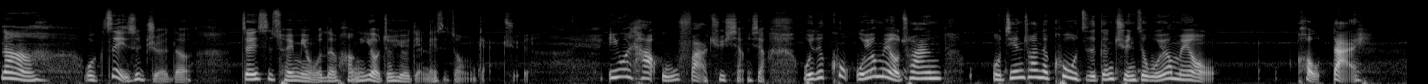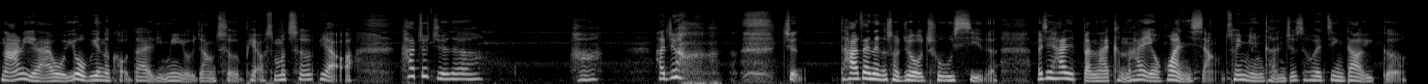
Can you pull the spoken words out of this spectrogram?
那。我自己是觉得这一次催眠，我的朋友就有点类似这种感觉，因为他无法去想象我的裤，我又没有穿，我今天穿的裤子跟裙子，我又没有口袋，哪里来？我右边的口袋里面有一张车票，什么车票啊？他就觉得，哈，他就 就他在那个时候就有出息了，而且他本来可能他也有幻想，催眠可能就是会进到一个，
